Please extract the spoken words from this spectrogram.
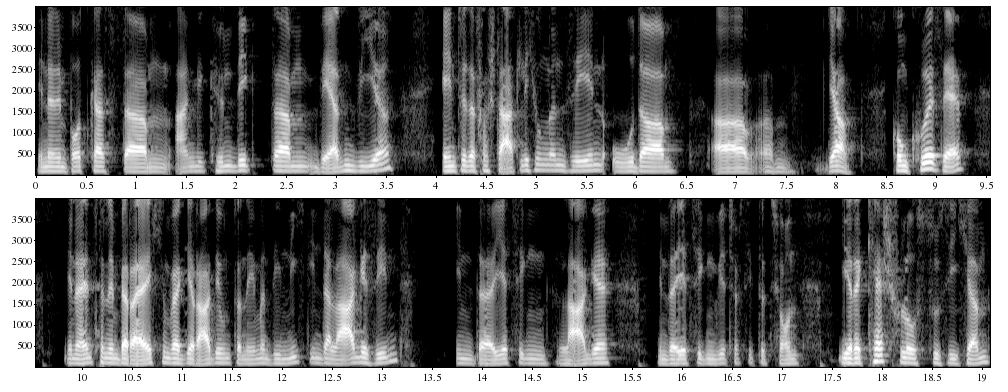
in einem Podcast ähm, angekündigt, ähm, werden wir entweder Verstaatlichungen sehen oder äh, ähm, ja, Konkurse in einzelnen Bereichen, weil gerade Unternehmen, die nicht in der Lage sind, in der jetzigen Lage, in der jetzigen Wirtschaftssituation ihre Cashflows zu sichern,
